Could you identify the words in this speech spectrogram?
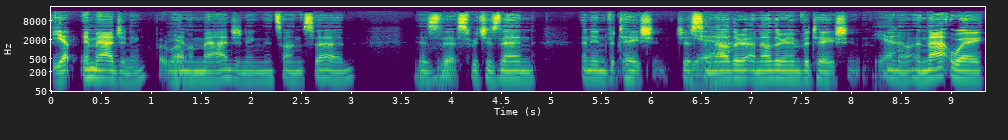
Yep. imagining, but what Yep. I'm imagining that's unsaid is Mm-hmm. this, which is then an invitation, just Yeah. another another invitation. Yeah. You know, and that way,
